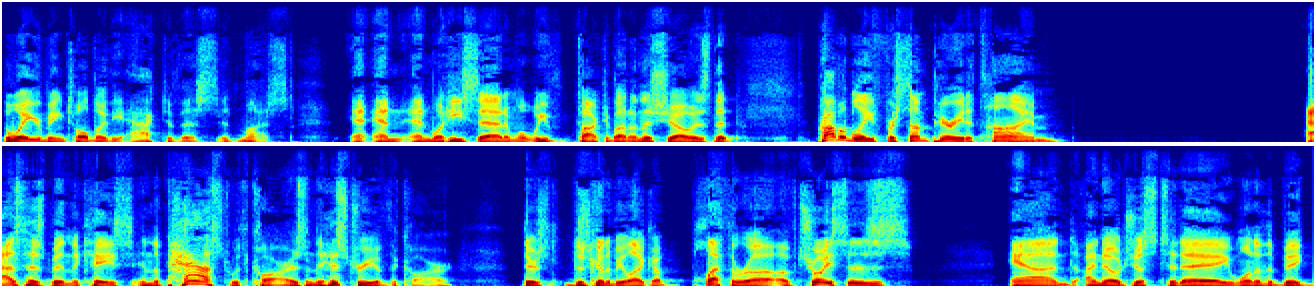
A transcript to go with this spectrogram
The way you're being told by the activists, it must. And and what he said and what we've talked about on this show is that probably for some period of time, as has been the case in the past with cars in the history of the car, there's there's going to be like a plethora of choices. And I know just today, one of the big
